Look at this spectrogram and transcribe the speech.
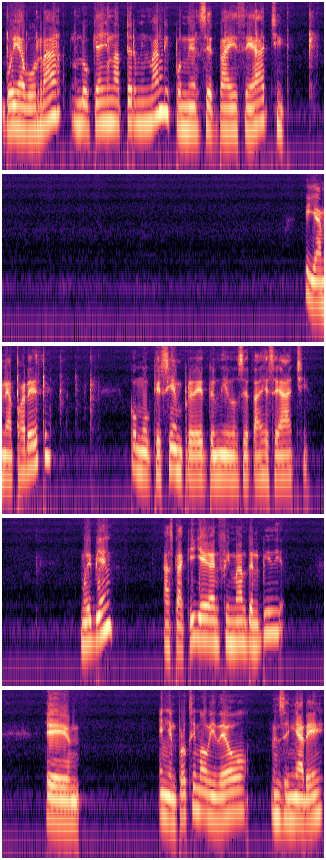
voy a borrar lo que hay en la terminal y poner ZSH y ya me aparece como que siempre he tenido ZSH muy bien hasta aquí llega el final del vídeo eh, en el próximo video enseñaré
